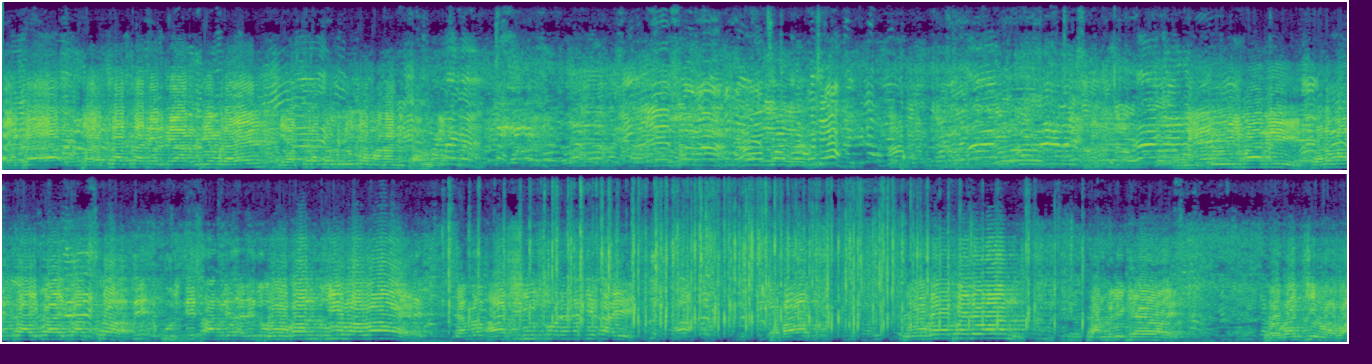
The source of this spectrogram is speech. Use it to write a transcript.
ऐका खर्चाचा निर्णय अंतिम राहील. यात्रा कमिटीच्या मनाने चालू द्या. सर्वांचा ऐकायचा सर्वांचं ऐकायचं असतं कुस्ती चांगली झाली दोघांची वावा आहे त्यामुळे फाशी सोडण्यात येत आहे. शबाद दोघं पैलवान. चांगली खेळ आहे. दोघांची वावा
